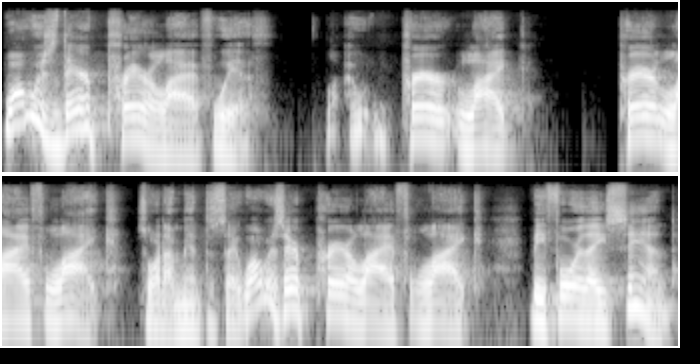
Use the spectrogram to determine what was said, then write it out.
What was their prayer life with? Prayer like, prayer life like is what I meant to say. What was their prayer life like before they sinned?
